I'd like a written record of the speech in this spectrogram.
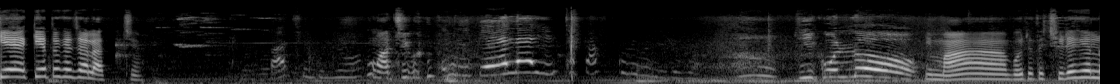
কে কে তোকে জ্বালাচ্ছে? মাছি কি করল? মা বইটা তো ছিঁড়ে গেল।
